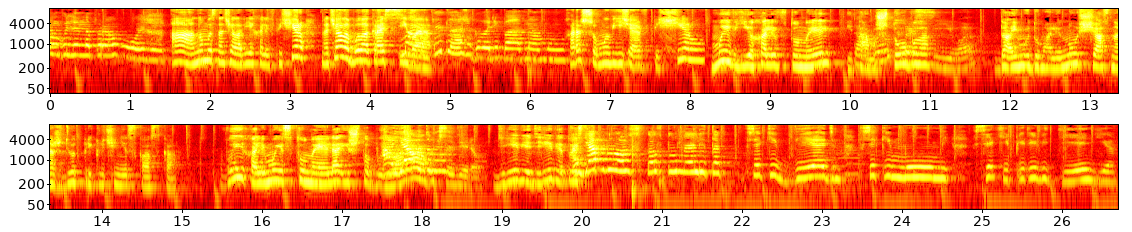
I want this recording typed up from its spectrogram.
мы были на паровозе. А, ну мы сначала въехали в пещеру. Начало было красивое. Ты тоже говори по одному. Хорошо, мы въезжаем в пещеру. Мы въехали в туннель, и там, что было? красиво. Да, и мы думали, ну сейчас нас ждет приключение сказка. Выехали мы из туннеля, и что было? А обычное дерево. Деревья, деревья, то А я есть... подумала, что в туннеле так всякие ведьм, всякие мумии, всякие перевидения.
